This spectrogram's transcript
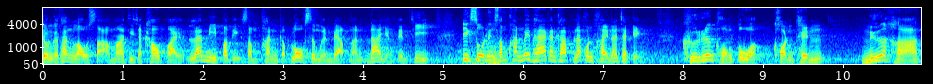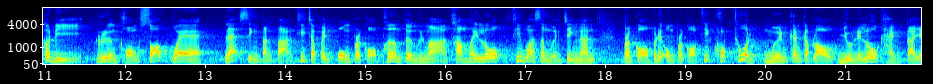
จนกระทั่งเราสามารถที่จะเข้าไป และมีปฏิสัมพันธ์กับโลกเสมือนแบบนั้นได้อย่างเต็มที่ อีกส่วนหนึ่งสำคัญไม่แพ้กันครับ และคนไทยน่าจะเก่ง คือเรื่องของตัวคอนเทนต์ เนื้อหาก็ดี เรื่องของซอฟต์แวร์ และสิ่งต่างๆ ที่จะเป็นองค์ประกอบเพิ่มเติมขึ้นมาทำให้โลกที่ว่าเสมือนจริงนั้น ประกอบไปด้วยองค์ประกอบที่ครบถ้วนเหมือนกันกับเราอยู่ในโลกแห่งกาย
